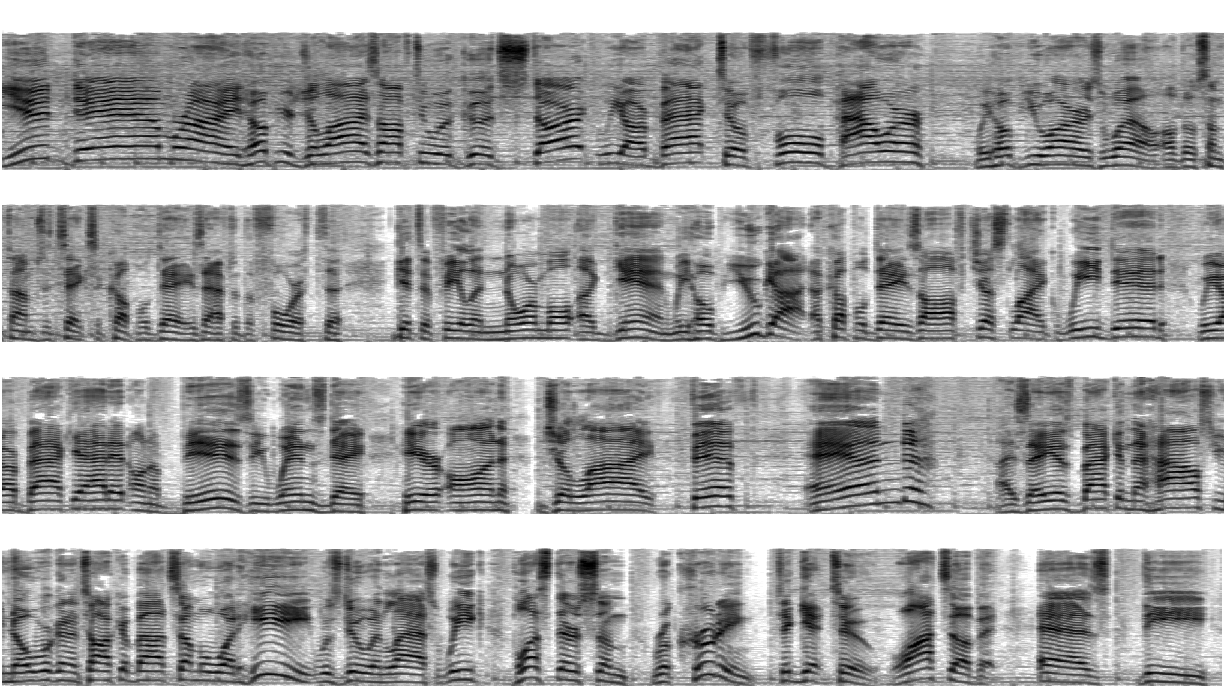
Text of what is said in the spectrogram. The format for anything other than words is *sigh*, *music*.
You damn right. Hope your July's off to a good start. We are back to full power. We hope you are as well, although sometimes it takes a couple days after the 4th to get to feeling normal again. We hope you got a couple days off just like we did. We are back at it on a busy Wednesday here on July 5th. And Isaiah's back in the house. You know, we're going to talk about some of what he was doing last week. Plus, there's some recruiting to get to. Lots of it as the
